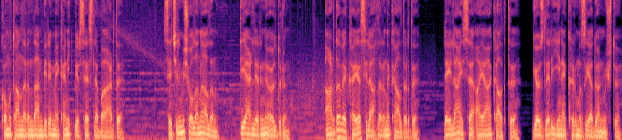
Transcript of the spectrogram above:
Komutanlarından biri mekanik bir sesle bağırdı. Seçilmiş olanı alın, diğerlerini öldürün. Arda ve Kaya silahlarını kaldırdı. Leyla ise ayağa kalktı, gözleri yine kırmızıya dönmüştü.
